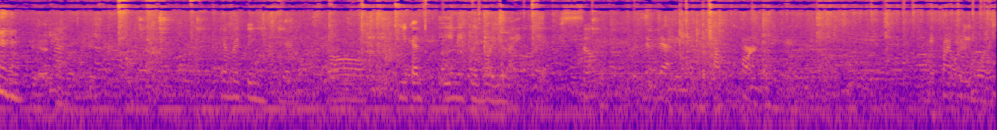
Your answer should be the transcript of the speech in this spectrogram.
Everything is here. Oh, you can pick any flavor you like. So, look at that. Popcorn. Different flavors.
